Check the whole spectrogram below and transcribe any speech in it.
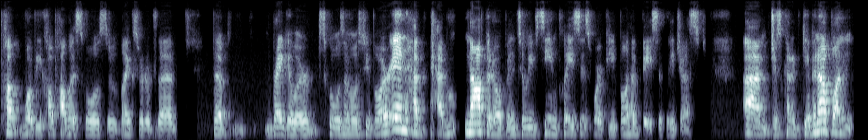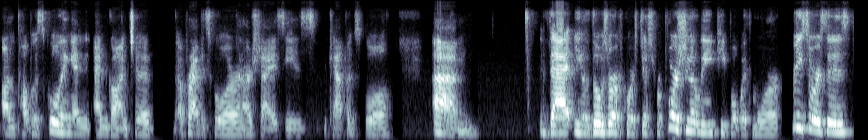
pub, what we call public schools, so like sort of the the regular schools that most people are in have have not been open. So we've seen places where people have basically just um, just kind of given up on on public schooling and and gone to a private school or an archdiocese Catholic school. Um, that you know those are of course disproportionately people with more resources.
